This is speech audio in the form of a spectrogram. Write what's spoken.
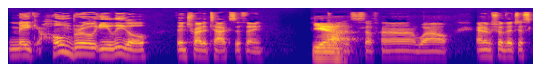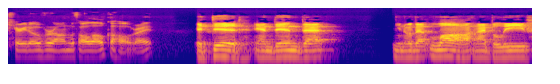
make homebrew illegal than try to tax the thing. Yeah. Stuff. Huh? Wow. And I'm sure that just carried over on with all alcohol, right? It did, and then that, you know, that law, and I believe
